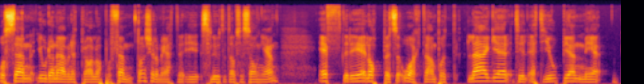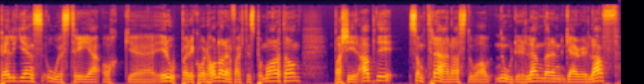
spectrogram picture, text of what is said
och sen gjorde han även ett bra lopp på 15 kilometer i slutet av säsongen. Efter det loppet så åkte han på ett läger till Etiopien med Belgiens OS3 och eh, Europarekordhållaren faktiskt på maraton, Bashir Abdi som tränas då av nordirländaren Gary Luff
